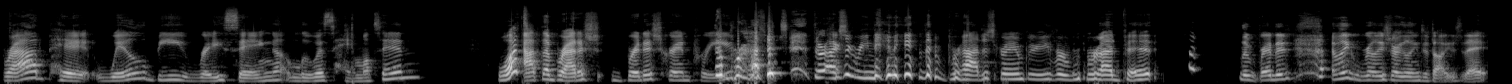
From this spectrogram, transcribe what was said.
Brad Pitt will be racing Lewis Hamilton what at the British British Grand Prix? The British, they're actually renaming it the British Grand Prix for Brad Pitt the British. I'm like really struggling to talk today.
